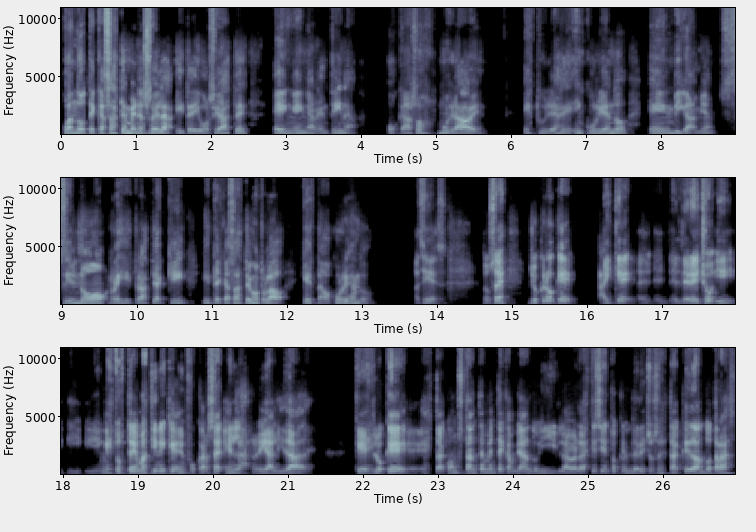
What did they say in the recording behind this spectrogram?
Cuando te casaste en Venezuela y te divorciaste en, en Argentina, o casos muy graves, estuvieras incurriendo en bigamia si no registraste aquí y te casaste en otro lado. ¿Qué está ocurriendo? Así es. Entonces, yo creo que hay que, el, derecho y, y, en estos temas tiene que enfocarse en las realidades, que es lo que está constantemente cambiando. Y la verdad es que siento que el derecho se está quedando atrás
